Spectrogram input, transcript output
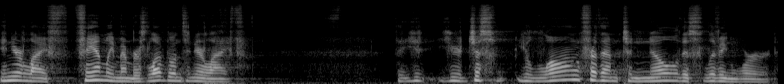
in your life, family members, loved ones in your life, that you, you're just, you long for them to know this living word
